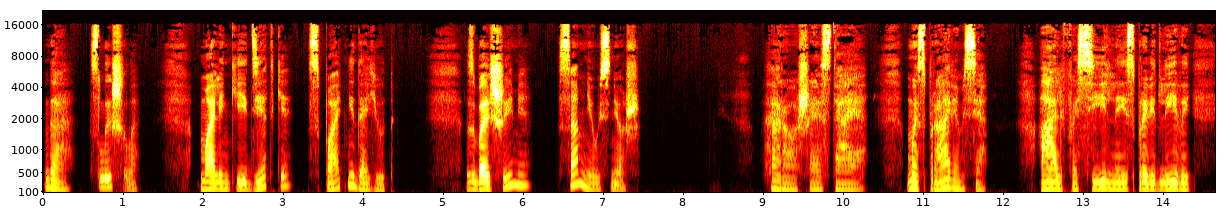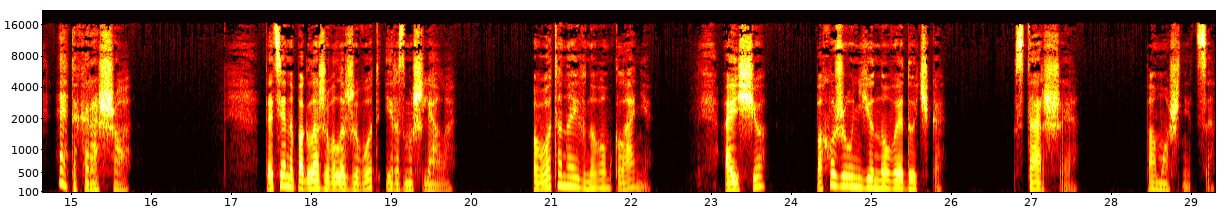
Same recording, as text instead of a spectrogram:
Да, слышала. Маленькие детки спать не дают. С большими сам не уснешь. Хорошая стая. Мы справимся. Альфа сильный и справедливый. Это хорошо. Татьяна поглаживала живот и размышляла. Вот она и в новом клане. А еще, похоже, у нее новая дочка. Старшая. Помощница.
